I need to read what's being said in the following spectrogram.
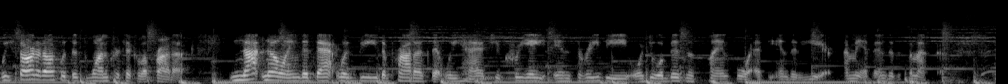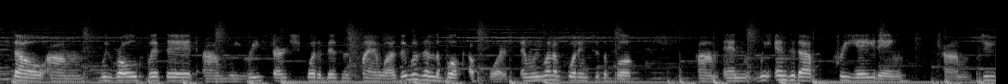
we started off with this one particular product, not knowing that that would be the product that we had to create in 3D or do a business plan for at the end of the year. I mean, at the end of the semester. So um, we rolled with it. Um, we researched what a business plan was. It was in the book, of course, and we went according to the book. Um, and we ended up creating um, due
